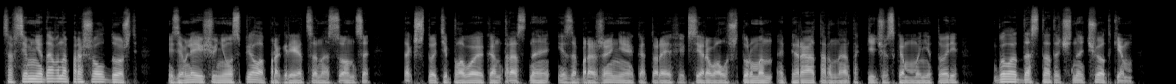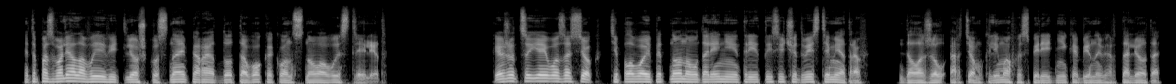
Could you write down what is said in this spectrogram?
Совсем недавно прошел дождь, Земля еще не успела прогреться на солнце, так что тепловое контрастное изображение, которое фиксировал штурман-оператор на тактическом мониторе, было достаточно четким. Это позволяло выявить лёжку снайпера до того, как он снова выстрелит. «Кажется, я его засек. Тепловое пятно на удалении 3200 метров», доложил Артём Климов из передней кабины вертолета.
